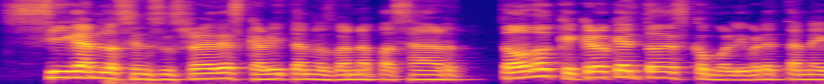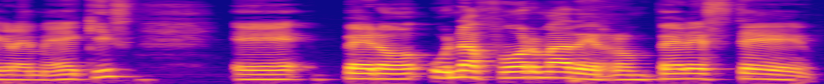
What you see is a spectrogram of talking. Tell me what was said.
Síganlos en sus redes que ahorita nos van a pasar todo, que creo que todo es como Libreta Negra MX, eh, pero una forma de romper este,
